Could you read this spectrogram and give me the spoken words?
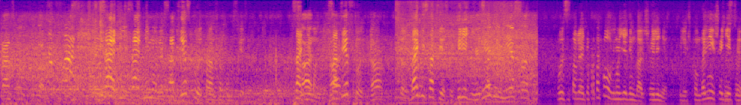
транспортного средства. Задний, задний номер соответствует транспортному средству? Задний Задний, номер да. соответствует? Да. Всё, задний соответствует, передний не Передний соответствует. не соответствует. Вы составляете протокол, и мы едем дальше, или нет? Или что? Дальнейшие действия?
